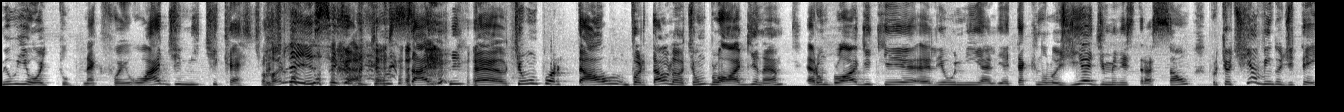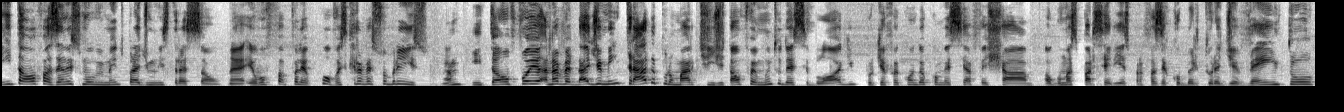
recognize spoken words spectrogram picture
2008, né? Que foi o Admitcast. Olha isso, cara. tinha um site, é, tinha um portal, um portal não, tinha um blog, né? Era um blog que ele unia ali a tecnologia e administração, porque eu tinha vindo de TI e tava fazendo esse movimento para administração, né? Eu vou, falei, pô, vou escrever sobre isso, né? Então foi, na verdade, a minha entrada pro marketing digital foi muito desse blog, porque foi quando eu comecei a fechar algumas parcerias para fazer cobertura de evento.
